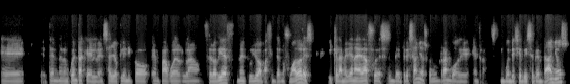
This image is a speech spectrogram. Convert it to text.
Eh, tener en cuenta que el ensayo clínico en Powerland 010 no incluyó a pacientes no fumadores y que la mediana edad fue de 63 años con un rango de entre 57 y 70 años.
